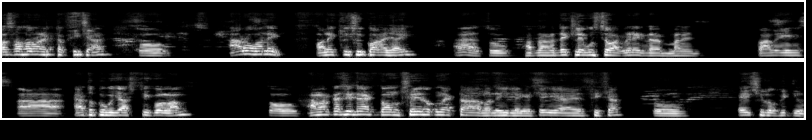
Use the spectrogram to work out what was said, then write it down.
অসাধারণ একটা ফিচার তো আরও অনেক অনেক কিছু করা যায়। হ্যাঁ তো আপনারা দেখলে বুঝতে পারবেন এটা মানে তো আমি এতটুকু জাস্ট করলাম। তো আমার কাছে এটা একদম সেই রকম একটা মানে লেগেছে ফিচার তো এই ছিল ভিডিও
